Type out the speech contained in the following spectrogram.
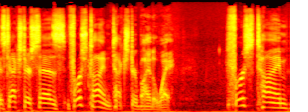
As texter says, first time texter, by the way. First time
